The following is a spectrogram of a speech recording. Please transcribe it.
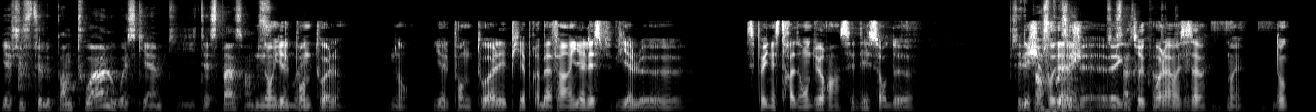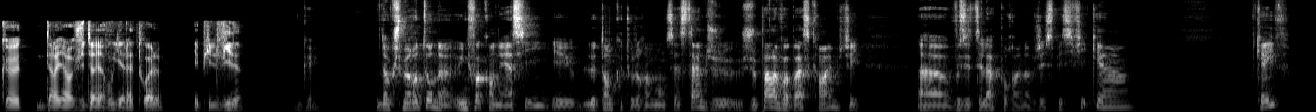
Il y a juste le pan de toile ou est-ce qu'il y a un petit espace en dessous non, il y a le pan de toile. Non, il y a le pan de toile et puis après, bah, enfin, il y a, il y a le, c'est pas une estrade en dur, hein, c'est des sortes de Posées. euh, avec ça, des trucs. Voilà, ouais, c'est ça. Ouais. Donc euh, derrière, juste derrière vous, il y a la toile et puis le vide. Ok. Donc je me retourne une fois qu'on est assis et le temps que tout le monde s'installe, je, je parle à voix basse quand même. Je dis, euh, vous étiez là pour un objet spécifique, euh, Cave?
